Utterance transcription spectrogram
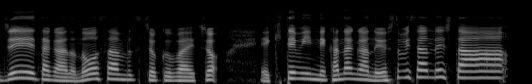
JA 田川の農産物直売所。え来てみんね神奈川の吉富さんでした。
